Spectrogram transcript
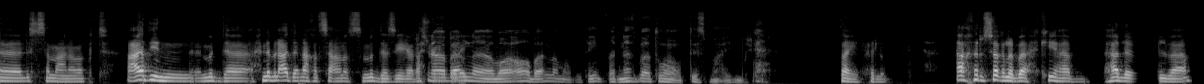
أه لسه معنا وقت عادي نمدها إحنا بالعادة ناخذ ساعة ونص مدها زيادة إحنا شوي طيب بقالنا ما آه بقالنا مرتين فالناس بقى تقعد تسمع إيه المشكلة طيب حلو آخر شغلة بحكيها بهذا الباب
